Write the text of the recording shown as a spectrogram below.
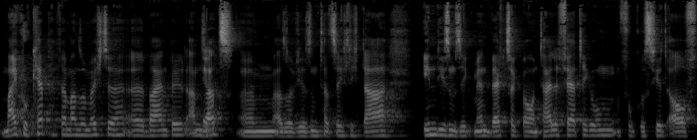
Microcap, wenn man so möchte, äh, Buy and Build Ansatz. Ja. Ähm, also wir sind tatsächlich da in diesem Segment Werkzeugbau und Teilefertigung fokussiert auf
